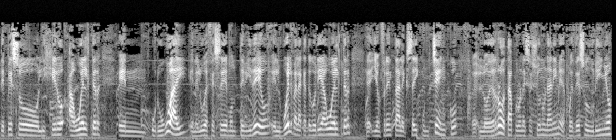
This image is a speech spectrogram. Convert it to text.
de peso ligero a welter en Uruguay, en el UFC de Montevideo. Él vuelve a la categoría welter eh, y enfrenta a Alexei Kunchenko. Eh, lo derrota por una decisión unánime. Después de eso, Duriño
